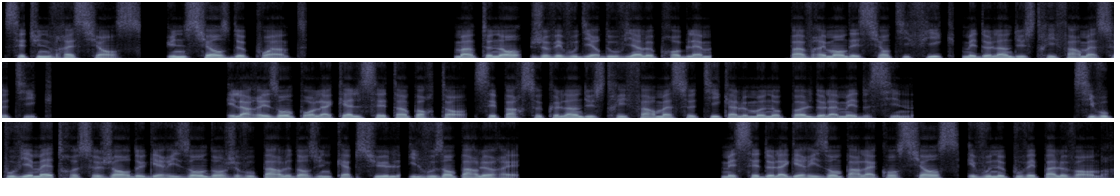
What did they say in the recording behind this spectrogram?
C'est une vraie science. Une science de pointe. Maintenant, je vais vous dire d'où vient le problème pas vraiment des scientifiques, mais de l'industrie pharmaceutique. Et la raison pour laquelle c'est important, c'est parce que l'industrie pharmaceutique a le monopole de la médecine. Si vous pouviez mettre ce genre de guérison dont je vous parle dans une capsule, il vous en parlerait. Mais c'est de la guérison par la conscience, et vous ne pouvez pas le vendre.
